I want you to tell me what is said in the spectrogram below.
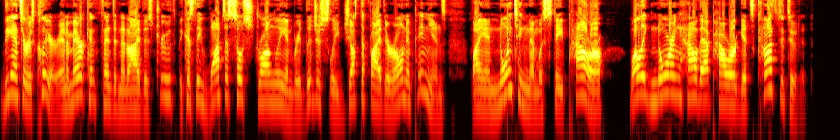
The answer is clear, and Americans tend to deny this truth because they want to so strongly and religiously justify their own opinions by anointing them with state power while ignoring how that power gets constituted.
